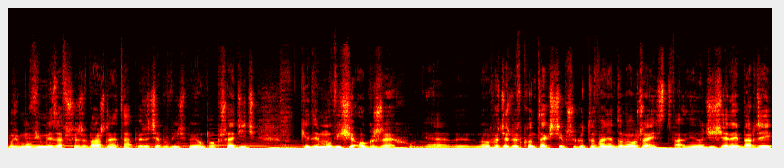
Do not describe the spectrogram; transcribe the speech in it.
bo mówimy zawsze, że ważne etapy życia powinniśmy ją poprzedzić, kiedy mówi się o grzechu, nie? No, chociażby w kontekście przygotowania do małżeństwa. Nie? No, dzisiaj najbardziej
